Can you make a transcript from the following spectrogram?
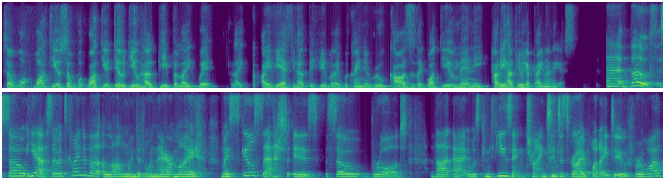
so what, what do you, so what do you do? Do you help people like with like IVF? Do you help people like with kind of root causes? Like, what do you mainly? How do you help people get pregnant? I guess. Uh, both. So yeah, so it's kind of a, a long-winded one there. My my skill set is so broad that uh, it was confusing trying to describe what I do for a while.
